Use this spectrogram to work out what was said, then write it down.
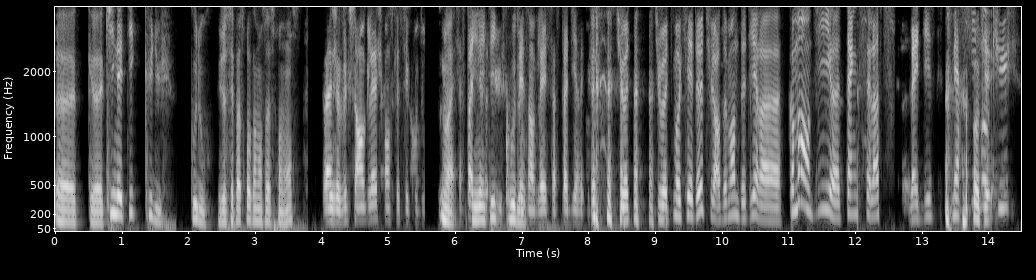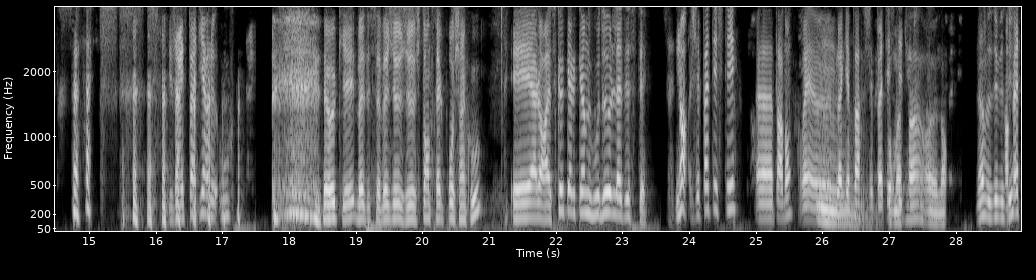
euh, Kinetic Kudu? Kudu, je sais pas trop comment ça se prononce. Ouais, j'ai vu que c'est anglais, je pense que c'est Kudu. Ouais, Ils savent pas dire Kinetic U. Kudu. Les Anglais, ils savent pas dire U. si, tu veux, si tu veux te moquer d'eux, tu leur demandes de dire euh, comment on dit euh, thanks a lot. Là, ils disent merci beaucoup. ils arrivent pas à dire le ou. ok, bah, ça, bah, je, je, je tenterai le prochain coup. Et alors, est-ce que quelqu'un de vous deux l'a testé? Non, j'ai pas testé. Euh, pardon. Ouais, euh, Hmm. blague à part, j'ai pas Pour testé ma du part, tout. euh, non. Non, vas-y, vas-y. En fait,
